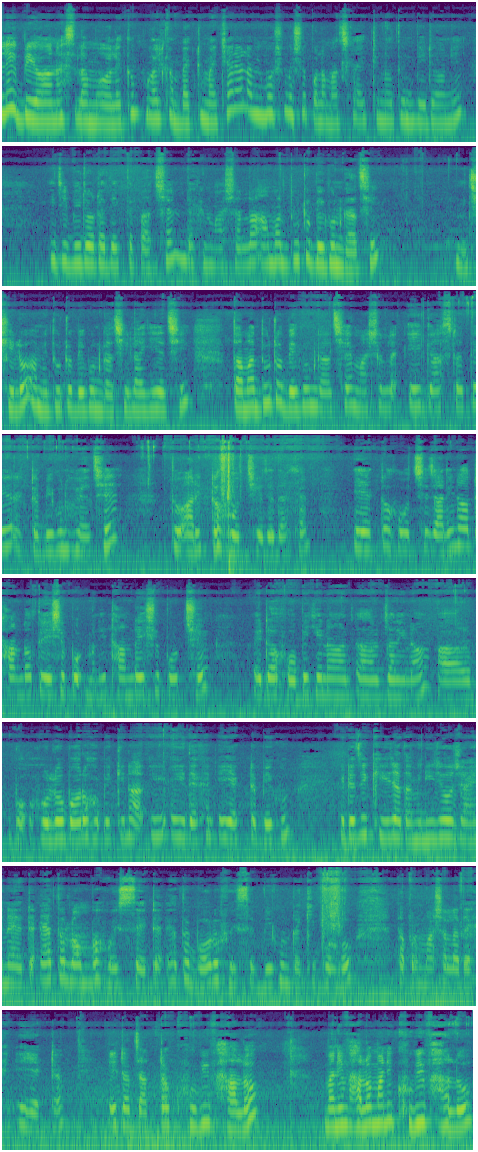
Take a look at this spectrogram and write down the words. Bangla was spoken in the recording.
হ্যালো ব্রিওয়ান আসসালামু আলাইকুম। Welcome back to my channel আমি মৌসুম এসে পড়লাম আজকে একটি নতুন ভিডিও নিয়ে। এই যে ভিডিওটা দেখতে পাচ্ছেন, দেখেন মাশাল্লাহ আমার দুটো বেগুন গাছই ছিল, আমি দুটো বেগুন গাছই লাগিয়েছি। তো আমার দুটো বেগুন গাছে মাশাল্লাহ এই গাছটাতে একটা বেগুন হয়েছে। তো আরেকটা হচ্ছে যে দেখেন, এই একটা হচ্ছে, জানি না ঠান্ডাতে এসে পড়- মানে ঠান্ডা এসে পড়ছে, এটা হবে কি না আর জানি না, আর হলেও বড় হবে কি না এই দেখেন, এই একটা বেগুন এটা যে কী জাত, আমি নিজেও জানি না, এটা এত লম্বা হয়েছে, এটা এত বড় হয়েছে, বেগুনটা কি বলব? তারপর মাসাল্লাহ দেখেন, এই একটা। এটা জাতটা খুবই ভালো মানে ভালো মানে খুবই ভালো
